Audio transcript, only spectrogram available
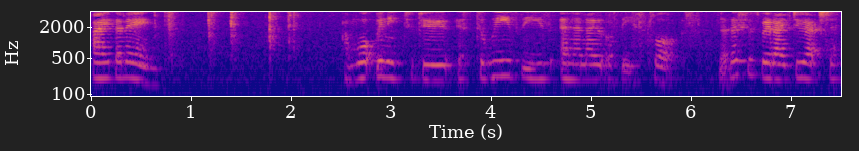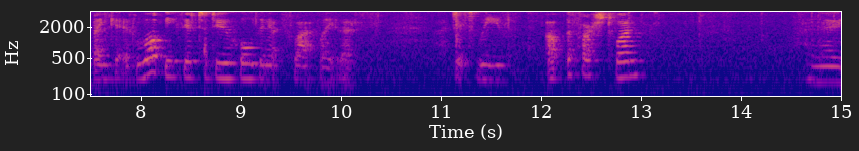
either end and what we need to do is to weave these in and out of these slots. Now this is where I do actually think it is a lot easier to do holding it flat like this. I just weave up the first one and now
